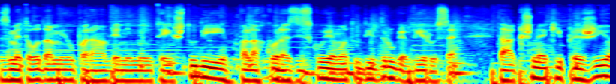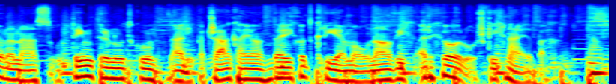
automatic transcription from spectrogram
Z metodami uporabljenimi v tej študiji pa lahko raziskujemo tudi druge viruse, takšne, ki prežijo na nas v tem trenutku ali pa čakajo, da jih odkrijemo v novih arheoloških najdbah.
